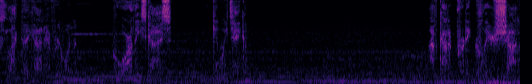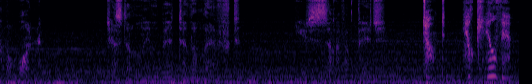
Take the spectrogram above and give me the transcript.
Looks like they got everyone. Who are these guys? Can we take them? I've got a pretty clear shot on the one. Just a little bit to the left. You son of a bitch. Don't. He'll kill them.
